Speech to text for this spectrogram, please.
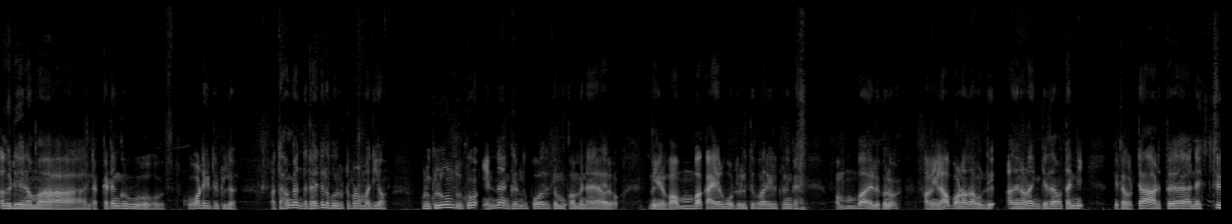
அங்கிட்டு நம்ம அந்த கிடங்கு ஓடைக்கிட்டு இருக்குல்ல அதாங்க அந்த டயத்தில் போய் விட்டோம்னா மதியம். குழு குழுன்னு இருக்கும். என்ன அங்கேருந்து போகிறதுக்கு முக்கால் மணி நேரம் ஆயிரும். இவங்களை ரொம்ப கயிறு போட்டு இழுத்துக்கு மாதிரி இழுக்கணுங்க. ரொம்ப இழுக்கணும். அவங்களாம் போனால் தான் உண்டு. அதனால் இங்கே தான் தண்ணி. இதை விட்டால் அடுத்த நெக்ஸ்ட்டு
